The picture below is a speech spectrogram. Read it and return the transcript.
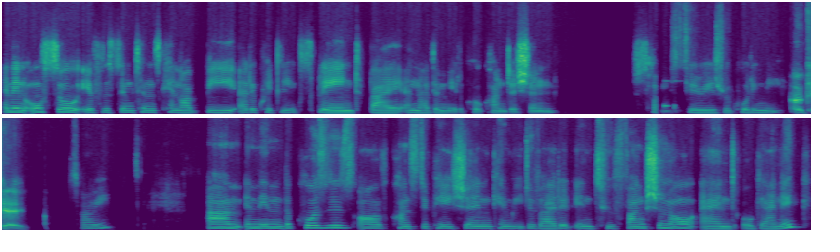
And then also if the symptoms cannot be adequately explained by another medical condition. Sorry, Siri is recording me. Okay. Sorry. Um, and then the causes of constipation can be divided into functional and organic.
